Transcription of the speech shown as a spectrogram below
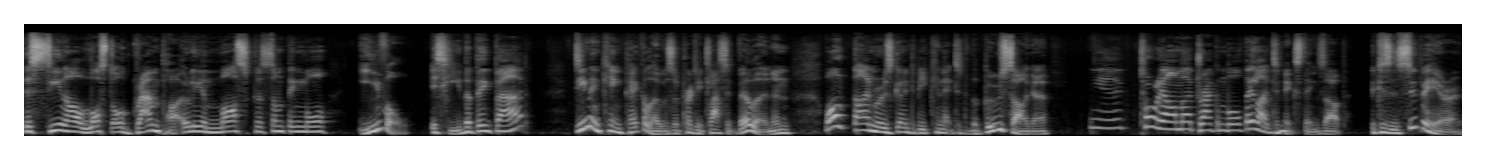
this senile lost old grandpa only a mask for something more evil? Is he the big bad? Demon King Piccolo was a pretty classic villain, and while Daima is going to be connected to the Buu saga, yeah, Toriyama, Dragon Ball, they like to mix things up. Because in Superhero,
